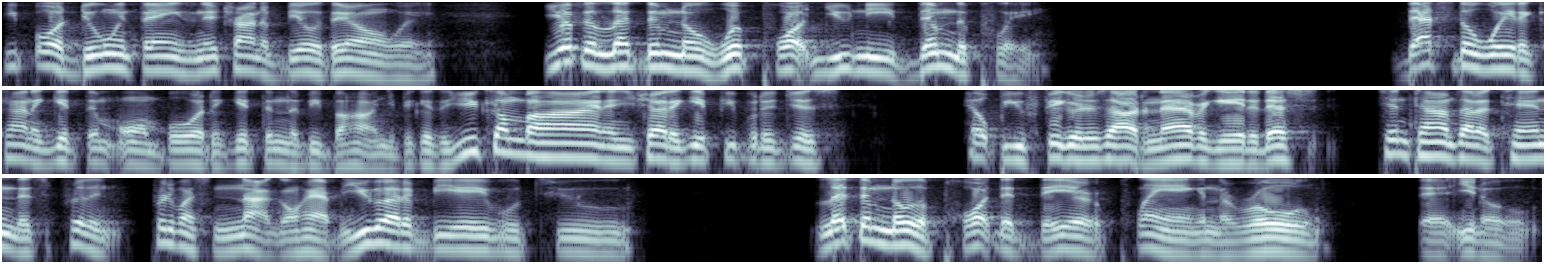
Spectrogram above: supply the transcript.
People are doing things and they're trying to build their own way. You have to let them know what part you need them to play. That's the way to kind of get them on board and get them to be behind you. Because if you come behind and you try to get people to just help you figure this out and navigate it, that's 10 times out of 10, that's pretty, pretty much not going to happen. You got to be able to let them know the part that they are playing and the role that, you know,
